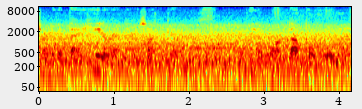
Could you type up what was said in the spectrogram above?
Try to get that heater in there so I can get it, get it warmed up a little bit.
